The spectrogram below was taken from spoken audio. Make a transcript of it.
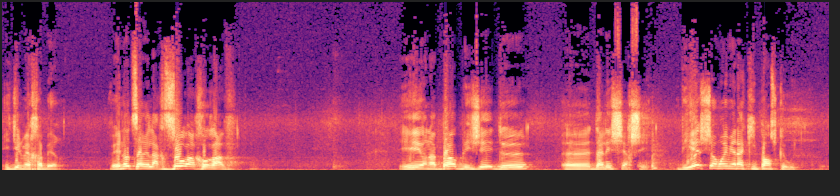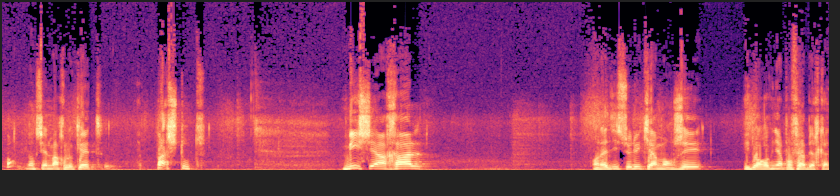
il dit le Mechaber. Venot tsari lachzor achorav. Et on n'a pas obligé de euh, d'aller chercher. Biesh il y en a qui pensent que oui. Bon, donc c'est une marloquette, pas toute. Mishe achal, on a dit celui qui a mangé, il doit revenir pour faire Birkat.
